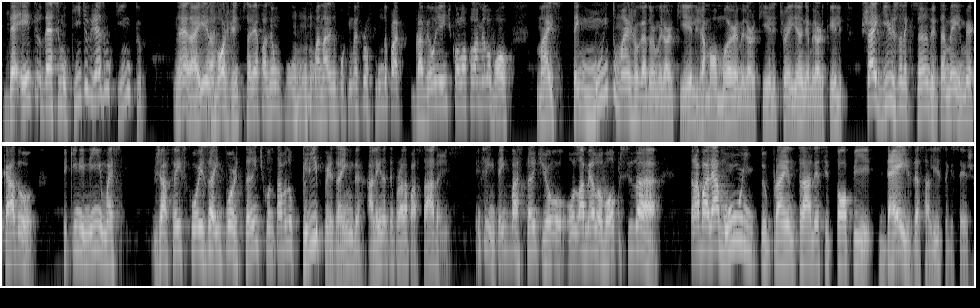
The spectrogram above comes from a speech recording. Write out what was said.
de, entre o 15 e o 25. Né? Aí, é. lógico, a gente precisaria fazer um, uma análise um pouquinho mais profunda para ver onde a gente coloca o Lamelo Ball. Mas tem muito mais jogador melhor que ele. Jamal Murray é melhor que ele, Trey Young é melhor que ele. Shai Gears Alexander também, mercado pequenininho, mas já fez coisa importante quando estava no Clippers ainda, além da temporada passada. Sim. Enfim, tem bastante jogo. O Lamelo Ball precisa trabalhar muito para entrar nesse top 10 dessa lista que seja.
